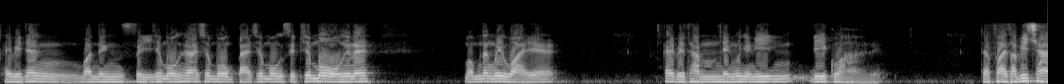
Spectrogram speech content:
ให้ไปนั่งวันหนึ่งสี่ชั่วโมงห้าชั่วโมงแปดชั่วโมงสิบชั่วโมงนะมันนั่งไม่ไหวอะใครไปทำอย่างนู้นอย่างนี้ดีกว่าเนี่ยแต่ฝ่ายทำวิชา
